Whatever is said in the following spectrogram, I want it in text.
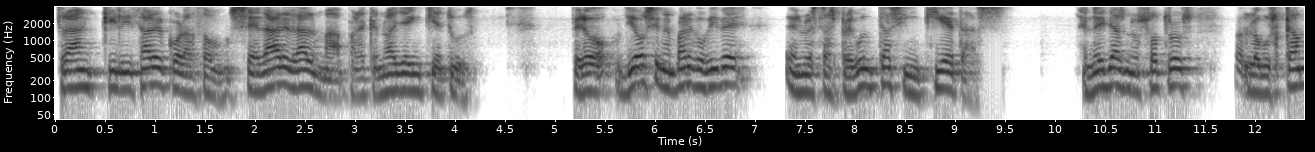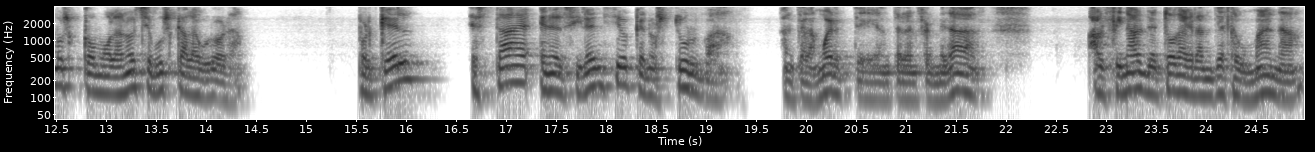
Tranquilizar el corazón, sedar el alma para que no haya inquietud. Pero Dios, sin embargo, vive en nuestras preguntas inquietas, en ellas nosotros lo buscamos como la noche busca la aurora, porque Él está en el silencio que nos turba ante la muerte, ante la enfermedad, al final de toda grandeza humana.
